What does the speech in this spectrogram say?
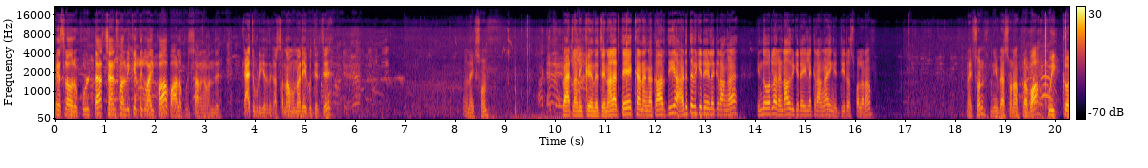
பேஸில் ஒரு ஃபுல் டச் சான்ஸ் ஃபார் விக்கெட்டுக்கு வாய்ப்பாக பாலை பிடிச்சிட்டாருங்க வந்து. கேட்ச் பிடிக்கிறது கஷ்டம் தான் முன்னாடியே குத்திருச்சு. நெக்ஸ்ட் ஒன் பேட்டில் நிற்க இருந்துச்சு நல்லா டேக் நாங்கள் கார்த்தி. அடுத்த விக்கெட்டை இழக்கிறாங்க. இந்த ஓவரில் ரெண்டாவது விக்கெட்டை இழக்கிறாங்க. இங்கே ஜீரோஸ் பல்லடம் நெக்ஸ்ட் ஒன் நீ pace Prabha. Quicker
